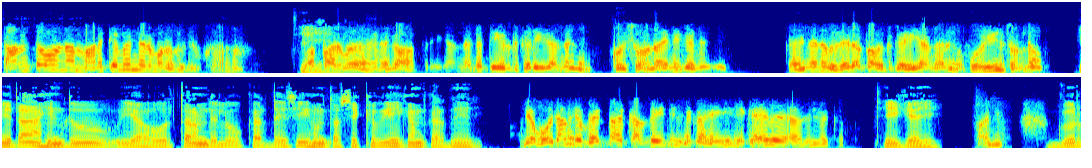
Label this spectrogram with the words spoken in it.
ਤਨ ਤੋਂ ਉਹਨਾਂ ਮਨ ਕਿਵੇਂ ਨਿਰਮਲ ਹੋ ਜੂਗਾ ਉਹ ਭਰਮ ਹੈਗਾ ਫਿਰੀ ਜਾਂਦੇ ਤੇ ਤੀਰਥ ਕਰੀ ਜਾਂਦੇ ਨੇ ਕੋਈ ਸੁਣਦਾ ਹੀ ਨਹੀਂ ਕਿਸੇ ਦੀ। ਕਹਿੰਦੇ ਨੇ ਬਥੇਰਾ ਭਗਤ ਕਹੀ ਜਾਂਦੇ ਨੇ ਕੋਈ ਨਹੀਂ ਸੁਣਦਾ। ਇਹ ਤਾਂ ਹਿੰਦੂ ਜਾਂ ਹੋਰ ਧਰਮ ਦੇ ਲੋਕ ਕਰਦੇ ਸੀ ਹੁਣ ਤਾਂ ਸਿੱਖ ਵੀ ਇਹੀ ਕੰਮ ਕਰਦੇ ਆ ਜੀ। ਜੇ ਹੋ ਜਾਣਗੇ ਫਿਰ ਤਾਂ ਕਰਦੇ ਹੀ ਨਹੀਂ ਸੀ ਕਹੇ ਹੀ ਨਹੀਂ ਕਹਿੰਦੇ ਆ ਅਸੀਂ ਵੇਖੋ ਠੀਕ ਹੈ ਜੀ। ਹਾਂਜੀ। ਗੁਰ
